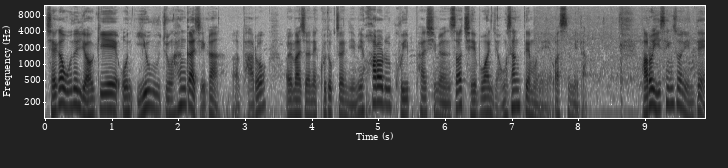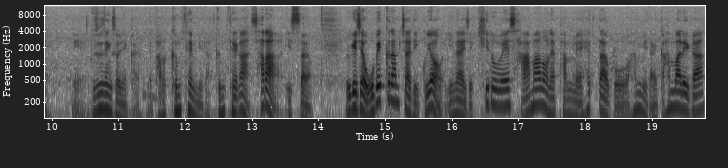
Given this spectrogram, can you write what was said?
제가 오늘 여기에 온 이유 중 한 가지가 어, 바로 얼마 전에 구독자님이 화로를 구입하시면서 제보한 영상 때문에 왔습니다 바로 이 생선인데 예, 무슨 생선일까요? 네, 바로 금태입니다. 금태가 살아 있어요. 이게 이제 500g 짜리고요. 이날 이제 키로에 4만 원에 판매했다고 합니다. 그러니까 한 마리가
